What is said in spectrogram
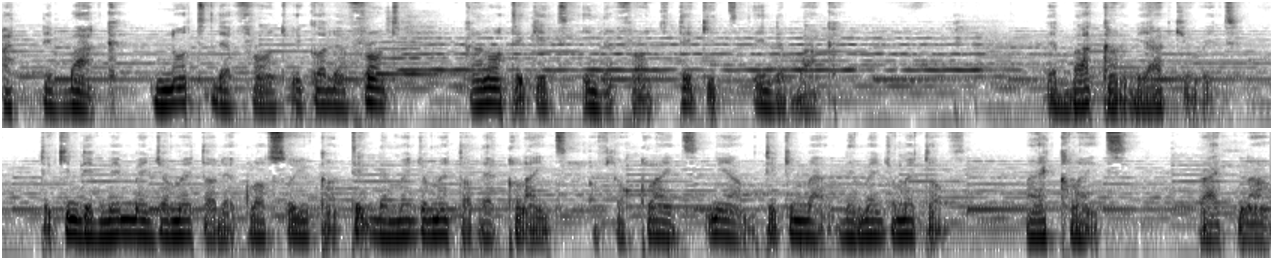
at the back not the front because the front cannot take it in the front take it in the back. The back can be accurate. Taking the main measurement of the cloth so you can take the measurement of the client of your client me i'm taking my, the measurement of my clients right now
